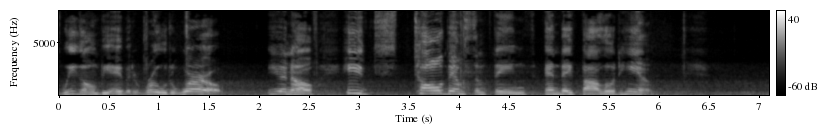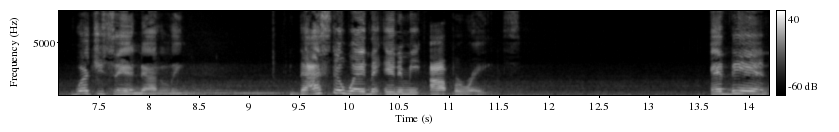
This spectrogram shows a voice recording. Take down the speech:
we gonna be able to rule the world. You know, he told them some things and they followed him. What you saying, Natalie? That's the way the enemy operates. And then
